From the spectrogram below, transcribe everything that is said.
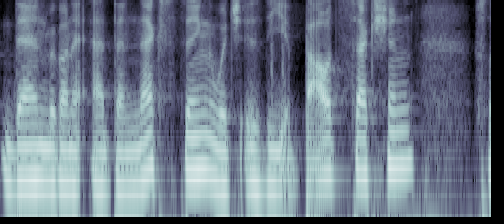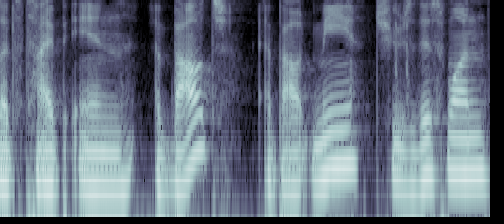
Then we're going to add the next thing, which is the about section. So let's type in about about me, choose this one,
